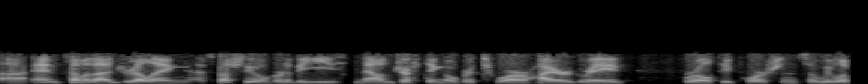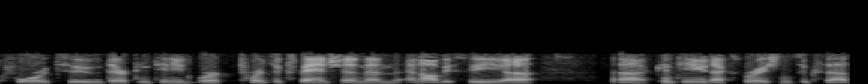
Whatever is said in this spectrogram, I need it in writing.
Uh, and some of that drilling, especially over to the east, now drifting over to our higher grade royalty portion. So we look forward to their continued work towards expansion and obviously, uh, uh, continued exploration success.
